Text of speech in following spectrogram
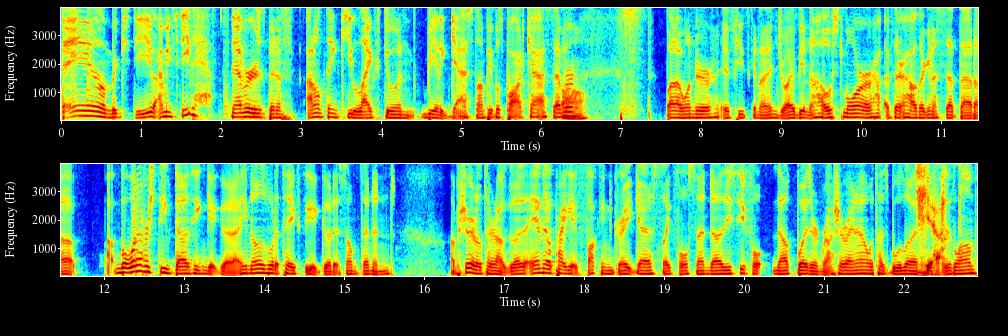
Damn, Big Steve. I mean, Steve never has been a. f- I don't think he liked doing being a guest on people's podcasts ever. Uh-huh. But I wonder if he's gonna enjoy being a host more, or if they're how they're gonna set that up. But whatever Steve does, he can get good at. He knows what it takes to get good at something, and I'm sure it'll turn out good. And they'll probably get fucking great guests like Full Send does. You see, Full Nelk Boys are in Russia right now with Hasbulla and Yeah. Islam.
